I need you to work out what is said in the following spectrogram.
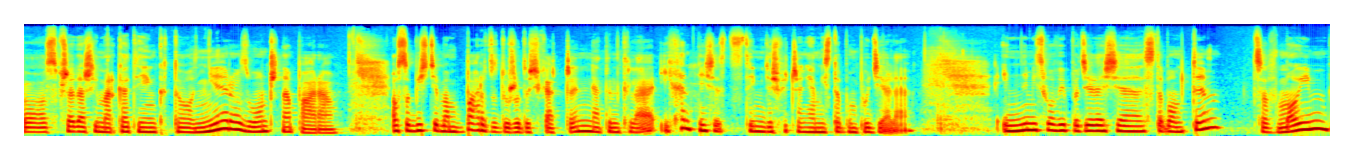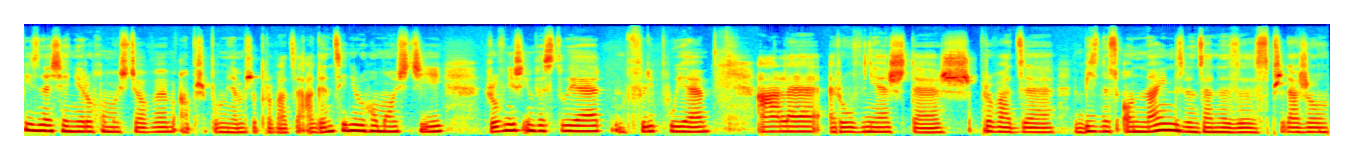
bo sprzedaż i marketing to nierozłączna para. Osobiście mam bardzo dużo doświadczeń na tym tle i chętnie się z tymi doświadczeniami z Tobą podzielę. Innymi słowy, podzielę się z Tobą tym, co w moim biznesie nieruchomościowym, a przypominam, że prowadzę agencję nieruchomości, również inwestuję, flipuję, ale również też prowadzę biznes online związany ze sprzedażą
